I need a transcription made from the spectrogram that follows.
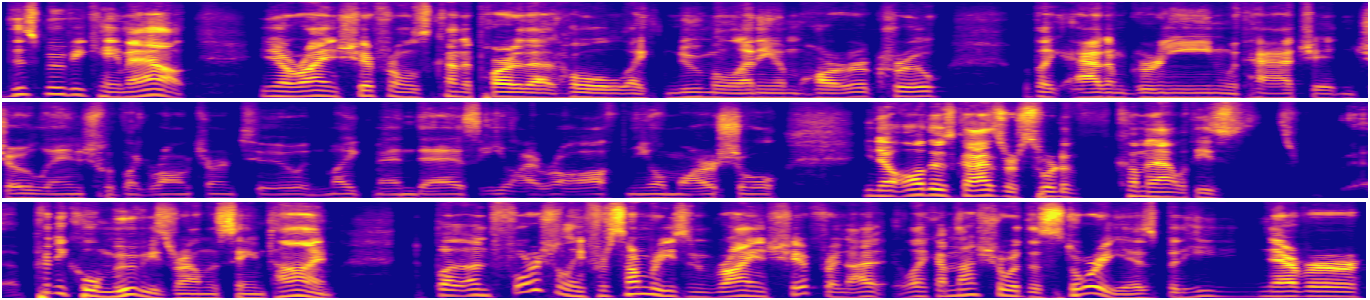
this movie came out, you know, Ryan Schifrin was kind of part of that whole like new millennium horror crew with like Adam Green with Hatchet and Joe Lynch with like Wrong Turn 2 and Mike Mendez, Eli Roth, Neil Marshall. You know, all those guys were sort of coming out with these uh, pretty cool movies around the same time. But unfortunately, for some reason, Ryan Schifrin, I like I'm not sure what the story is, but he never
